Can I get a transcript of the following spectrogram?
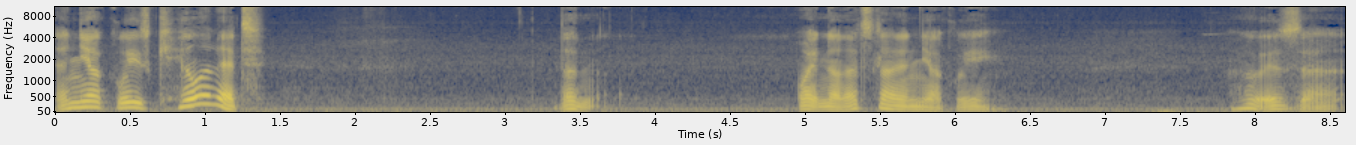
InHyuk Lee's killing it. The, Wait, no, that's not InHyuk Lee. Who is that?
